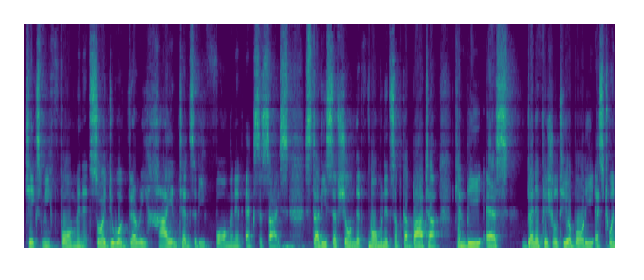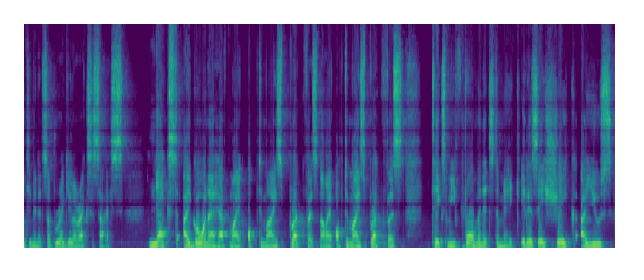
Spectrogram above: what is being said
takes me four minutes. So I do a very high intensity four minute exercise. Studies have shown that four minutes of Tabata can be as beneficial to your body as 20 minutes of regular exercise. Next, I go and I have my optimized breakfast. Now, my optimized breakfast takes me four minutes to make. It is a shake. I use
